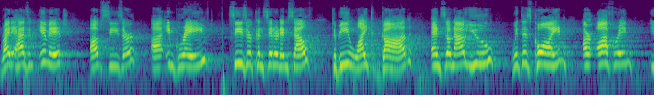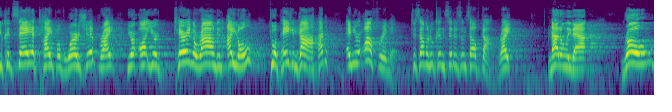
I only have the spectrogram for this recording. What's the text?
right? It has an image of Caesar uh, engraved. Caesar considered himself to be like God. And so now you, with this coin, are offering, you could say, a type of worship, right? You're, uh, you're carrying around an idol to a pagan god, and you're offering it to someone who considers himself God, right? Not only that, Rome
